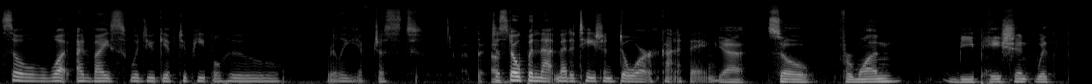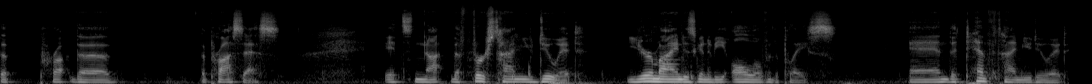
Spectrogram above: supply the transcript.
so, what advice would you give to people who really have just just open that meditation door, kind of thing? Yeah. So for one, be patient with the pro- the the process. It's not the first time you do it. Your mind is going to be all over the place, and the tenth time you do it,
